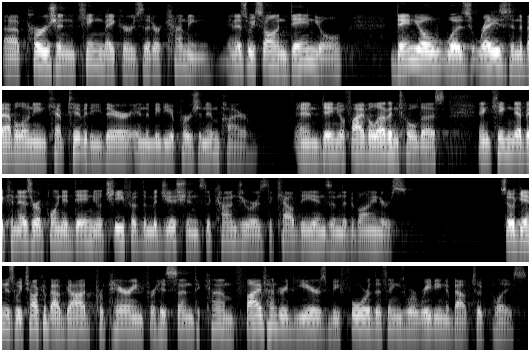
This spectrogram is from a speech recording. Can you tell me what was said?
uh, Persian kingmakers that are coming. And as we saw in Daniel, Daniel was raised in the Babylonian captivity there in the Media Persian Empire. And Daniel 5:11 told us, and King Nebuchadnezzar appointed Daniel chief of the magicians, the conjurers, the Chaldeans and the diviners. So again as we talk about God preparing for his son to come 500 years before the things we're reading about took place,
